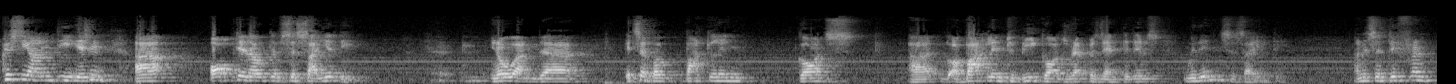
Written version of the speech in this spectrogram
Christianity isn't uh, opting out of society. You know, and uh, It's about battling God's, uh, or battling to be God's representatives within society. And it's a different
